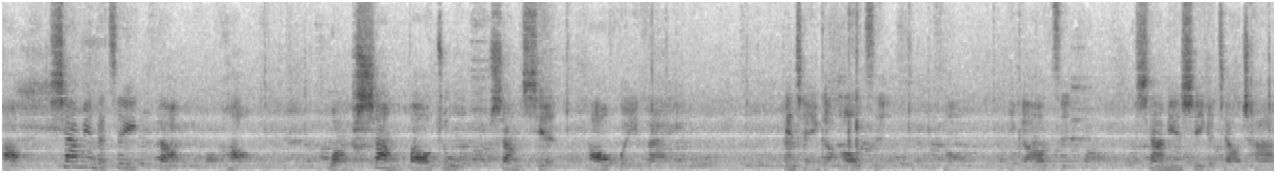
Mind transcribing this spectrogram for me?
好，下面的这一道，好，往上包住上线，凹回来，变成一个凹字，哦，一个凹字，下面是一个交叉。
